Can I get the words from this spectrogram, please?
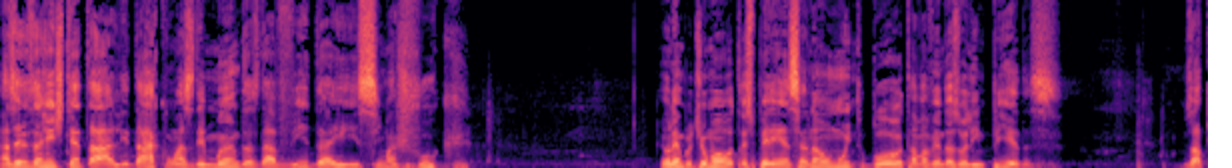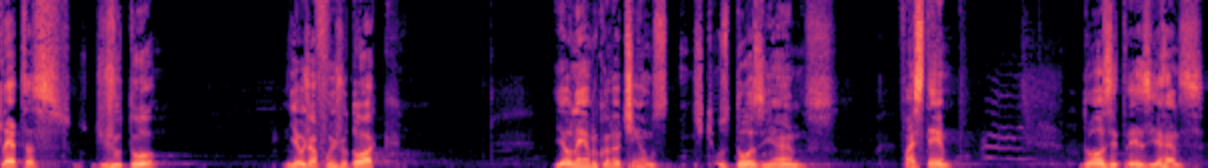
Às vezes a gente tenta lidar com as demandas da vida e se machuca. Eu lembro de uma outra experiência não muito boa, eu estava vendo as Olimpíadas, os atletas de judô, E eu já fui judoca. E eu lembro quando eu tinha uns, acho que uns 12 anos, faz tempo, 12, 13 anos,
